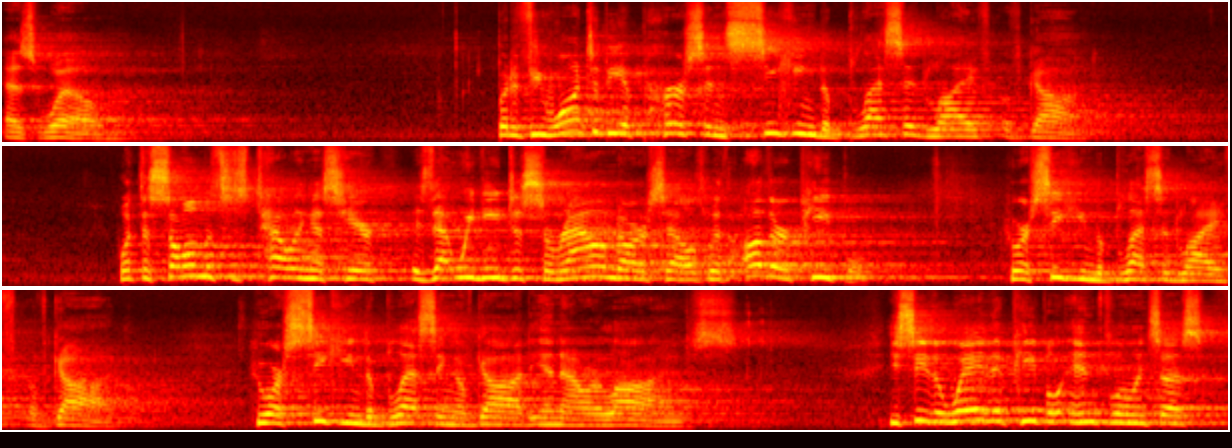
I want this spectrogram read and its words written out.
as well. But if you want to be a person seeking the blessed life of God, what the psalmist is telling us here is that we need to surround ourselves with other people who are seeking the blessed life of God, who are seeking the blessing of God in our lives. You see, the way that people influence us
